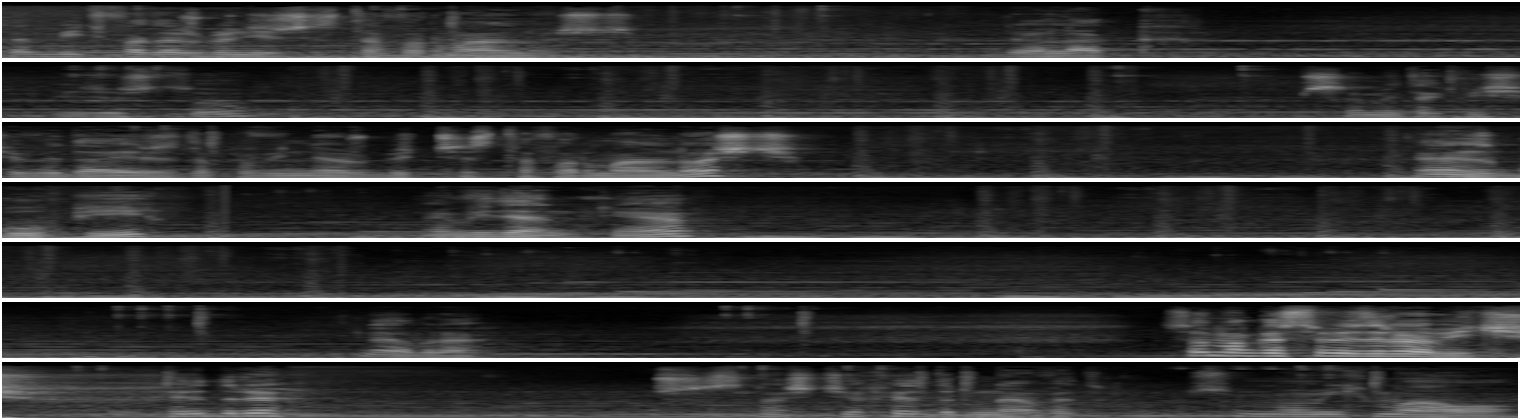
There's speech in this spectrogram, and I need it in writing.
Ta bitwa też będzie czysta formalność. Relak. Jedziesz tu? Przynajmniej tak mi się wydaje, że to powinna już być czysta formalność. Ten jest głupi. Ewidentnie. Dobra. Co mogę sobie zrobić? Hydry? 16 hydr nawet. Mam ich mało?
